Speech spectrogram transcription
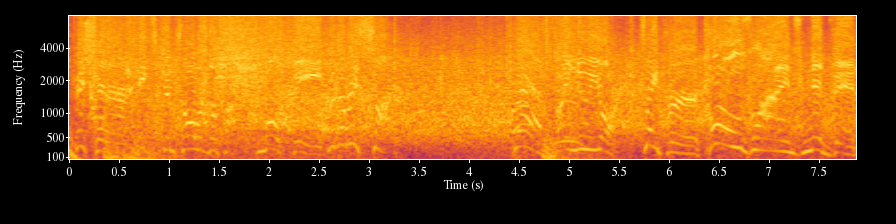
Fischer takes control of the puck. Maltby with a wrist shot. Grabbed by New York. Draper clotheslines Nedved.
